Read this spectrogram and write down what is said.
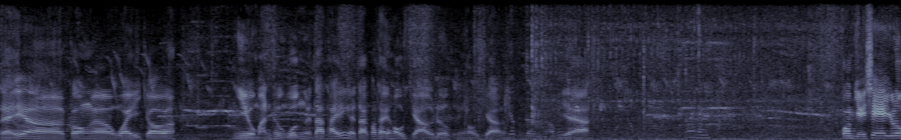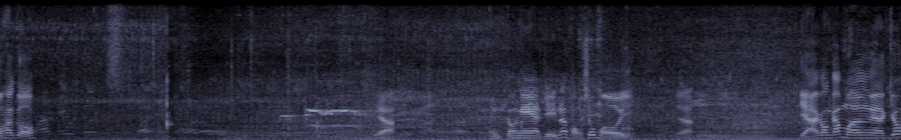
để ờ, con ờ, quay cho nhiều mạnh thường quân người ta thấy người ta có thể hỗ trợ được thì hỗ trợ. Dạ. Con chạy xe luôn hả cô? Dạ. Con nghe chị nói phòng số 10. Dạ. Dạ con cảm ơn ờ, chú.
